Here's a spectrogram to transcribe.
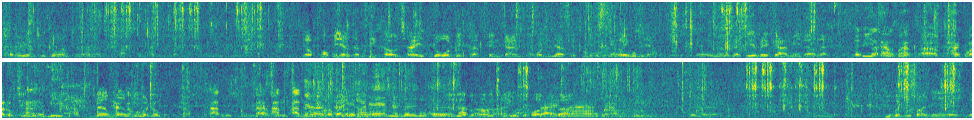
เขาไม่มีที่โดนใช่ไหมครับ เราพบไปยังครับที่เขาใช้โดรนเป็นการเป็นการขนยาเสพติดยังไม่มียังยังไม่มีแต่ที่อเมริกามีแล้วนะมีทางภาคเอ่อภาคตะวันออกเฉียงเหนือมีครับเริ่มทางเริ่มนครพนมครับครับล่าสุดครับเอ็มแทมดึงเออเรื่องของวิทยุพอใจดีบ้างมากนะใช่ไหมคือปัจจุบันนี้ใน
